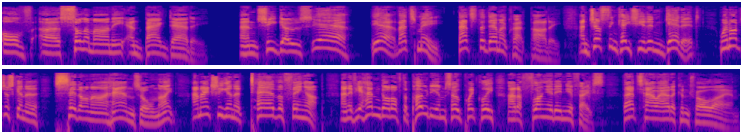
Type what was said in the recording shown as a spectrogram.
of uh, Soleimani and Baghdadi. And she goes, Yeah, yeah, that's me. That's the Democrat Party. And just in case you didn't get it, we're not just going to sit on our hands all night. I'm actually going to tear the thing up. And if you hadn't got off the podium so quickly, I'd have flung it in your face. That's how out of control I am.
